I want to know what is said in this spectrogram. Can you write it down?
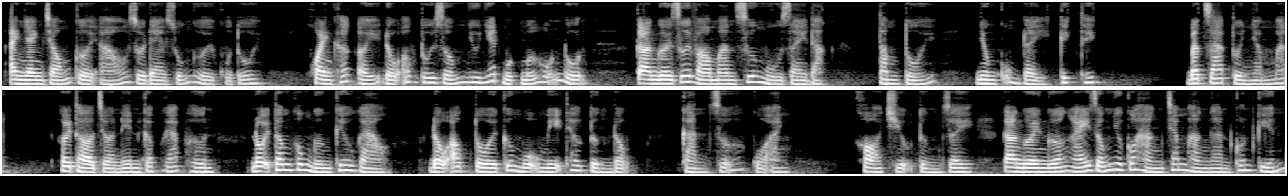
anh nhanh chóng cởi áo rồi đè xuống người của tôi. Khoảnh khắc ấy đầu óc tôi giống như nhét một mớ hỗn độn, cả người rơi vào màn sương mù dày đặc, tăm tối nhưng cũng đầy kích thích. Bất giác tôi nhắm mắt, hơi thở trở nên gấp gáp hơn, nội tâm không ngừng kêu gào, đầu óc tôi cứ mụ mị theo từng động, càn sữa của anh. Khó chịu từng giây, cả người ngứa ngáy giống như có hàng trăm hàng ngàn con kiến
